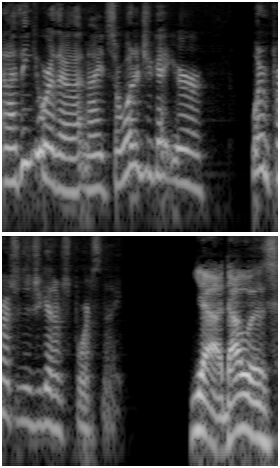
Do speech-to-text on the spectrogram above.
And I think you were there that night. So what did you get your what impression did you get of sports night? Yeah, that was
